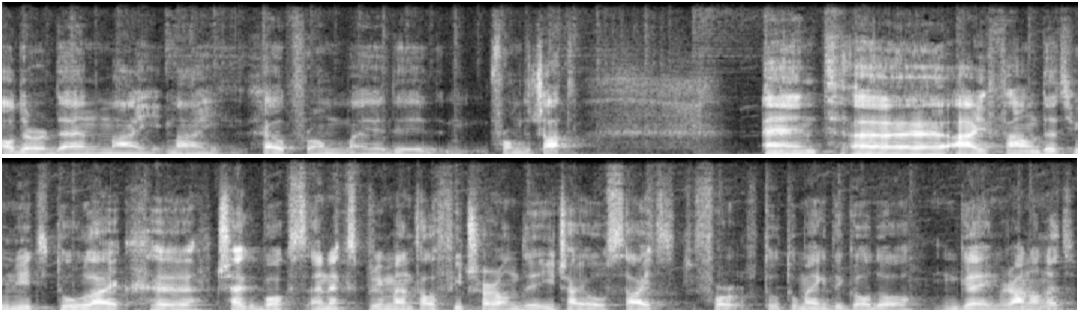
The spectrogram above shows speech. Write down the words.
other than my my help from uh, the from the chat. And uh, I found that you need to like uh, checkbox an experimental feature on the itch.io site for to, to make the Godot game run on it.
